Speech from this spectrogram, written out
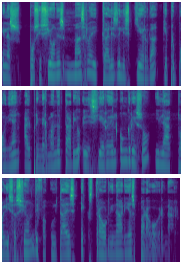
en las posiciones más radicales de la izquierda que proponían al primer mandatario el cierre del Congreso y la actualización de facultades extraordinarias para gobernar.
